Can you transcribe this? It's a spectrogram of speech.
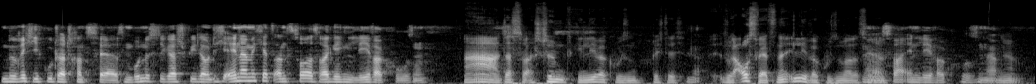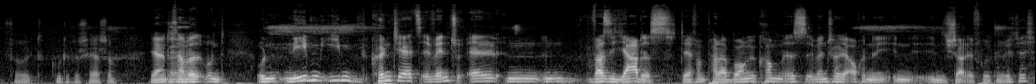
ein richtig guter Transfer. Er ist ein Bundesligaspieler und ich erinnere mich jetzt ans Tor, es war gegen Leverkusen. Ah, das war stimmt, gegen Leverkusen, richtig. Ja. Sogar auswärts, ne? In Leverkusen war das. Ja, es war in Leverkusen, ja. ja verrückt. Gute Recherche. Ja, interessant. Ja. Und, und neben ihm könnte jetzt eventuell ein, ein Vasiliades, der von Paderborn gekommen ist, eventuell ja auch in die, in, in die Startelf rücken, richtig?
